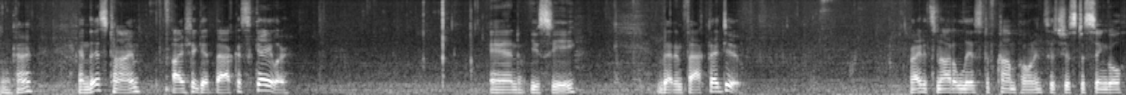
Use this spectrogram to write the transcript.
Okay? And this time, I should get back a scalar. And you see that in fact I do. Right? It's not a list of components, it's just a single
